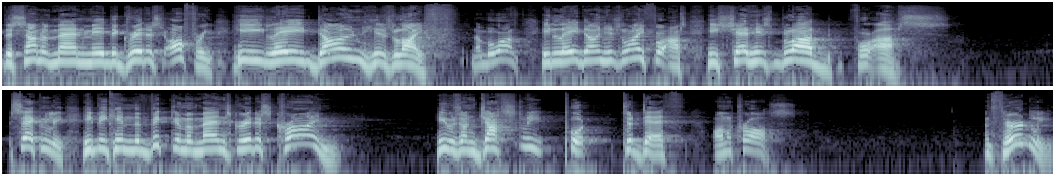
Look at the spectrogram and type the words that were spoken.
the Son of Man made the greatest offering. He laid down his life. Number one, he laid down his life for us, he shed his blood for us. Secondly, he became the victim of man's greatest crime. He was unjustly put to death on a cross. And thirdly,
